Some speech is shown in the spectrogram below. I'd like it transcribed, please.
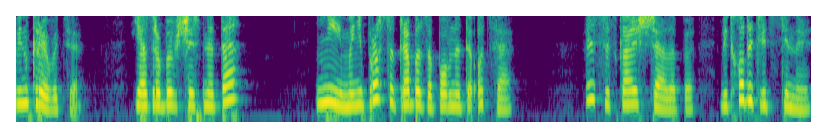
Він кривиться. Я зробив щось не те? Ні, мені просто треба заповнити оце. Він стискає щелепи, відходить від стіни.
